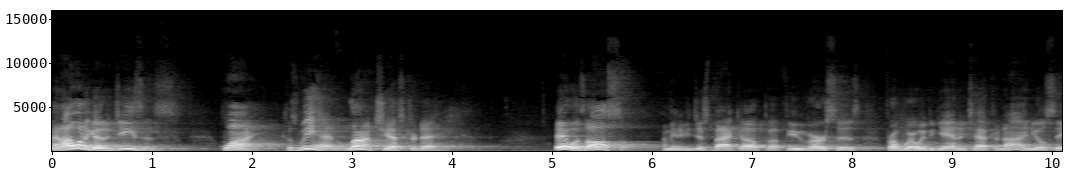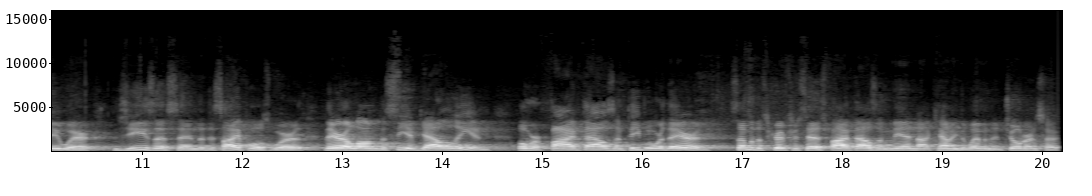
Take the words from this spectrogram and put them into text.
Man, I want to go to Jesus. Why? Because we had lunch yesterday. It was awesome. I mean, if you just back up a few verses from where we began in chapter 9, you'll see where Jesus and the disciples were there along the Sea of Galilee, and over 5,000 people were there. And some of the scripture says 5,000 men, not counting the women and children. So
